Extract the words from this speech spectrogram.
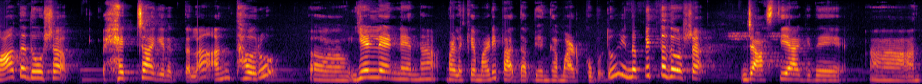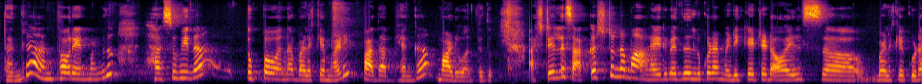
ವಾತದೋಷ ಹೆಚ್ಚಾಗಿರುತ್ತಲ್ಲ ಅಂಥವರು ಎಳ್ಳೆಣ್ಣೆಯನ್ನು ಬಳಕೆ ಮಾಡಿ ಪಾದಾಭ್ಯಂಗ ಮಾಡ್ಕೋಬೋದು. ಇನ್ನು ಪಿತ್ತದೋಷ ಜಾಸ್ತಿ ಆಗಿದೆ ಅಂತಂದರೆ ಅಂಥವ್ರು ಏನು ಮಾಡ್ಬೋದು? ಹಸುವಿನ ತುಪ್ಪವನ್ನು ಬಳಕೆ ಮಾಡಿ ಪಾದಾಭ್ಯಂಗ ಮಾಡುವಂಥದ್ದು. ಅಷ್ಟೇ ಅಲ್ಲ ಸಾಕಷ್ಟು ನಮ್ಮ ಆಯುರ್ವೇದದಲ್ಲೂ ಕೂಡ ಮೆಡಿಕೇಟೆಡ್ ಆಯಿಲ್ಸ್ ಬಳಕೆ ಕೂಡ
